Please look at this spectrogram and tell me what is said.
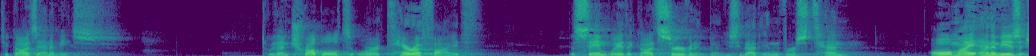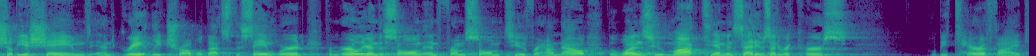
to God's enemies, who then troubled or terrified the same way that God's servant had been. You see that in verse 10. All my enemies shall be ashamed and greatly troubled. That's the same word from earlier in the psalm and from Psalm 2. For how now the ones who mocked him and said he was under a curse will be terrified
